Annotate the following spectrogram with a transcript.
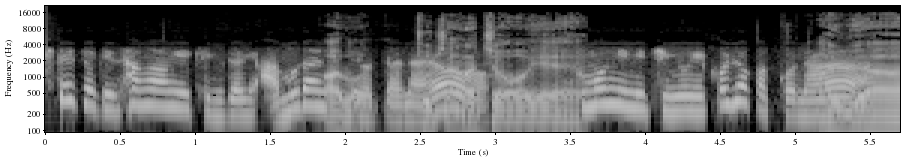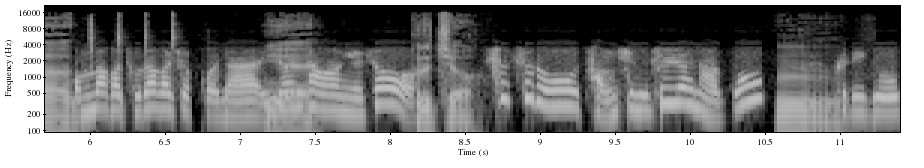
시대적인 상황이 굉장히 암울한 아, 뭐, 시대였잖아요. 좋지 않았죠. 예. 부모님이 징용에 끌려갔거나 아이고야. 엄마가 돌아가셨거나 이런 예. 상황에서 그렇죠. 스스로 정신을 훈련하고 음. 그리고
